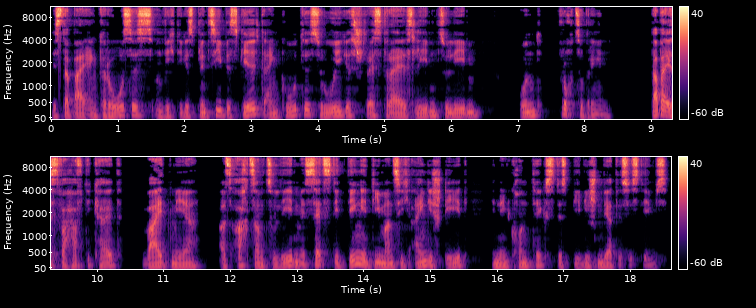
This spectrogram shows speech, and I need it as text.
ist dabei ein großes und wichtiges Prinzip. Es gilt, ein gutes, ruhiges, stressfreies Leben zu leben und Frucht zu bringen. Dabei ist Wahrhaftigkeit weit mehr als achtsam zu leben. Es setzt die Dinge, die man sich eingesteht, in den Kontext des biblischen Wertesystems.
